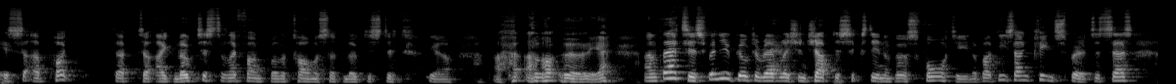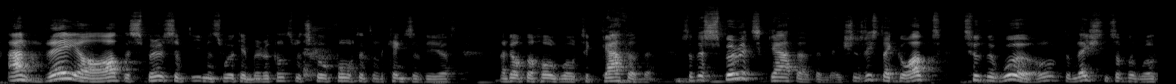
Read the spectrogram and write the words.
is a point that uh, I'd noticed, and I found Brother Thomas had noticed it, you know, a lot earlier, and that is when you go to Revelation chapter 16 and verse 14 about these unclean spirits, it says, And they are the spirits of demons working miracles, which go forth into the kings of the earth and of the whole world to gather them. So the spirits gather the nations, at least they go out to the world, the nations of the world,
